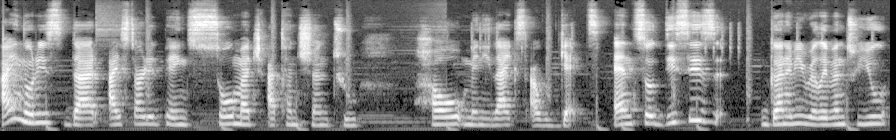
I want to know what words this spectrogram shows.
I noticed that I started paying so much attention to how many likes I would get. And so this is gonna be relevant to you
